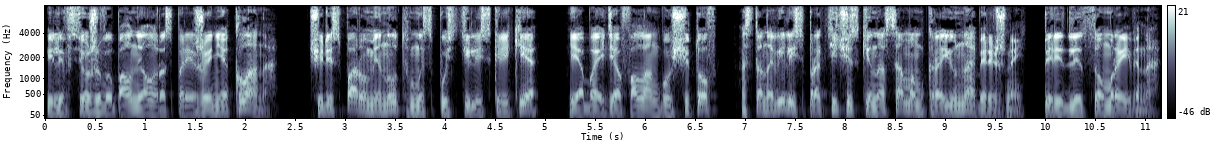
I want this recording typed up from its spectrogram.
Или все же выполнял распоряжение клана? Через пару минут мы спустились к реке и, обойдя фалангу щитов, остановились практически на самом краю набережной, перед лицом Рейвена.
